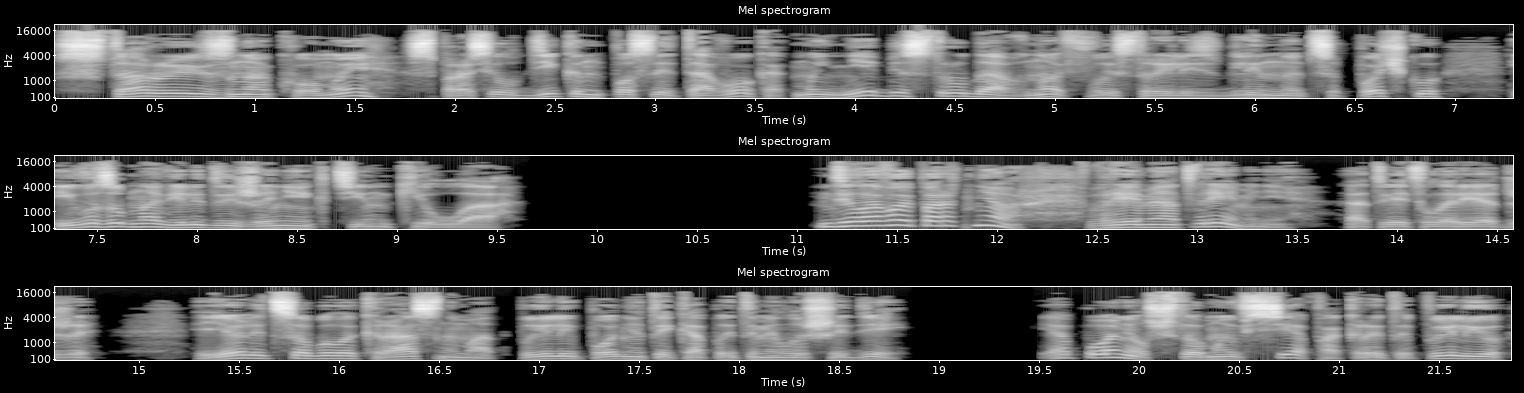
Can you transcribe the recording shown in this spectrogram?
«Старый знакомый?» — спросил Дикон после того, как мы не без труда вновь выстроились в длинную цепочку и возобновили движение к Тинки-Ла. «Деловой партнер, время от времени», — ответила Реджи. Ее лицо было красным от пыли, поднятой копытами лошадей. Я понял, что мы все покрыты пылью,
